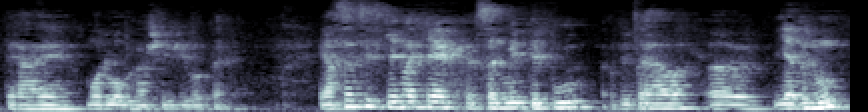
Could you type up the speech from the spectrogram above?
která je modlou v našich životech. Já jsem si z těchto těch sedmi typů vybral uh, jednu,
